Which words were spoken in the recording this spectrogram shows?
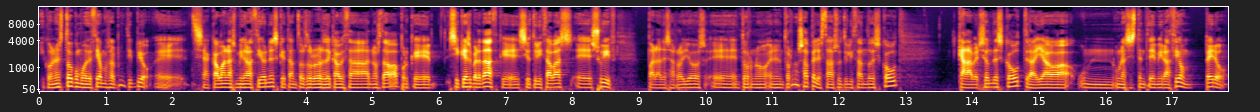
Y con esto, como decíamos al principio, eh, se acaban las migraciones que tantos dolores de cabeza nos daba, porque sí que es verdad que si utilizabas eh, Swift para desarrollos en, torno, en entornos Apple, estabas utilizando Xcode, cada versión de Scout traía un, asistente de migración, pero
